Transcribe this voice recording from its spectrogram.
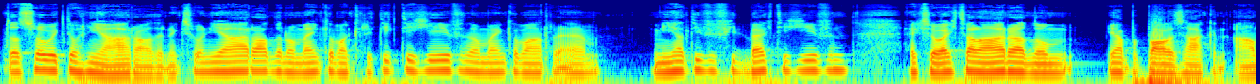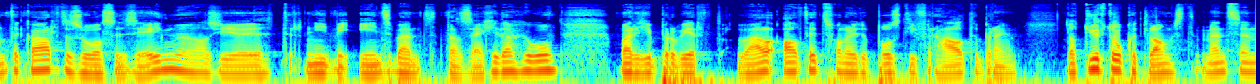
dat zou ik toch niet aanraden. Ik zou niet aanraden om enkel maar kritiek te geven, om enkel maar uh, negatieve feedback te geven. Ik zou echt wel aanraden om ja, bepaalde zaken aan te kaarten zoals ze zijn. Als je het er niet mee eens bent, dan zeg je dat gewoon. Maar je probeert wel altijd vanuit een positief verhaal te brengen. Dat duurt ook het langst. Mensen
